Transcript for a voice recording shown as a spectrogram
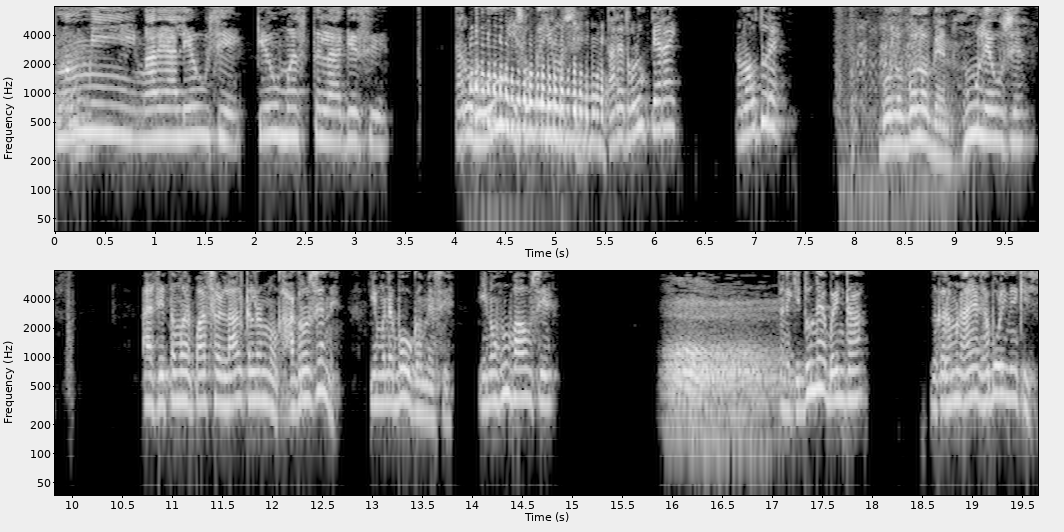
મમ્મી મારે આ લેવું છે કેવું મસ્ત લાગે છે. તારું એ છોકરીનું છે તારે થોડું પહેરાય. આમ આવતું રે બોલો બોલો બેન હું લેવું છે? આ જે તમારી પાછળ લાલ કલરનો ઘાઘરો છે ને, એ મને બહુ ગમે છે. એનો શું ભાવ છે? તને કીધું ને બંધા નકર હમણાં આયા ઢબોઈ નાખીશ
